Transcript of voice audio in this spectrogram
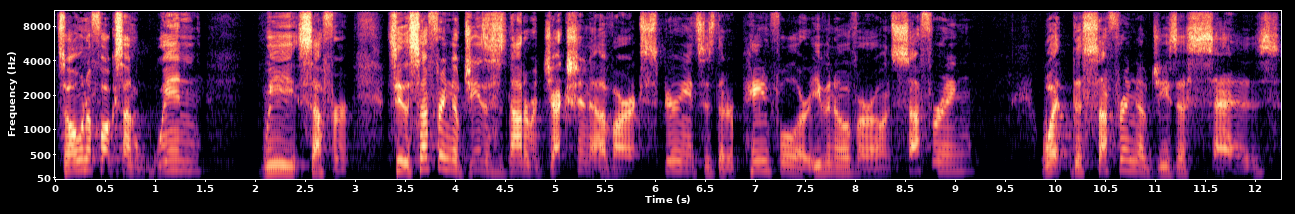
So I want to focus on when we suffer. See, the suffering of Jesus is not a rejection of our experiences that are painful or even over our own suffering. What the suffering of Jesus says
